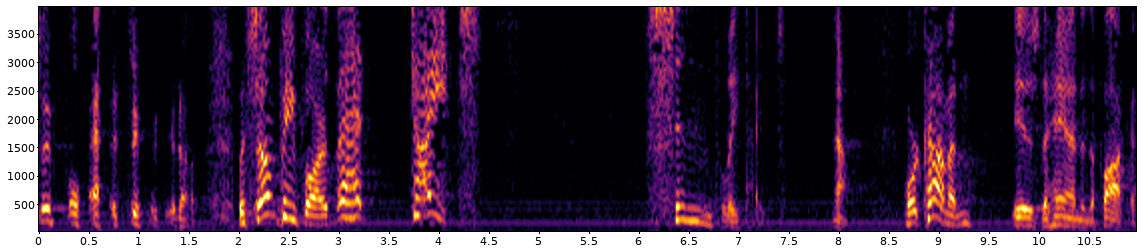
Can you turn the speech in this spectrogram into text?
simple attitude, you know. But some people are that tight. Sinfully tight. Now, more common is the hand in the pocket.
